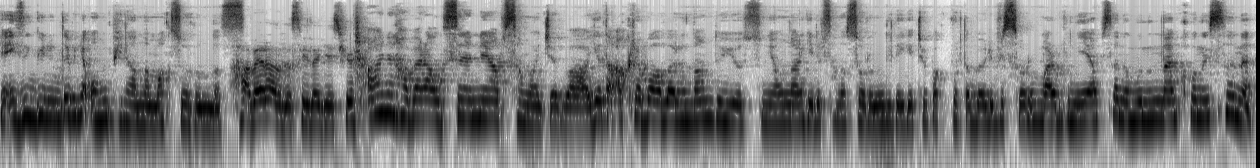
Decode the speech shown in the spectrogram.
Yani izin gününde bile onu planlamak zorundasın. Haber algısıyla geçiyor. Aynen haber algısıyla ne yapsam acaba? Ya da akrabalarından duyuyorsun ya onlar gelip sana sorunu dile getiriyor. Bak burada böyle bir sorun var bunu yapsana bununla konuşsana.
